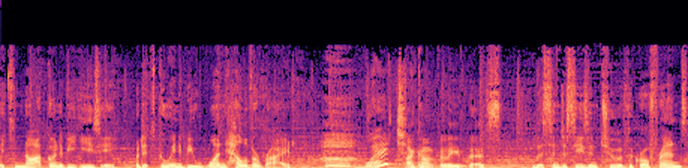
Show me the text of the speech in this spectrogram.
It's not going to be easy but it's going to be one hell of a ride. what? I can't believe this. Listen to season two of The Girlfriends,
